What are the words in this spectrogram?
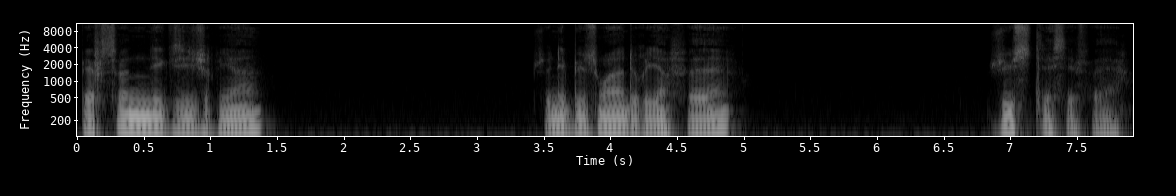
Personne n'exige rien, je n'ai besoin de rien faire, juste laisser faire.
